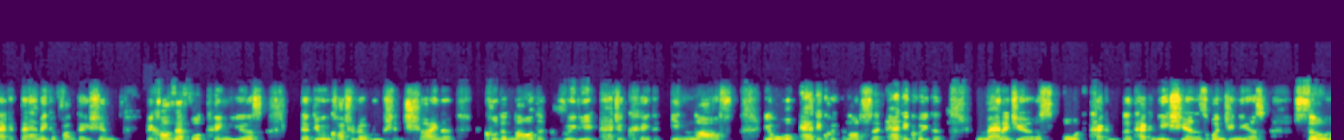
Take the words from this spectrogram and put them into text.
academic foundation because that for 10 years during Cultural Revolution, China could not really educate enough or adequate, not adequate managers or tech, technicians or engineers. So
